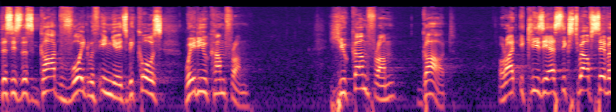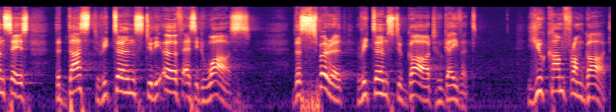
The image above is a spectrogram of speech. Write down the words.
this is this God void within you. It's because where do you come from? You come from God. All right? Ecclesiastes 12 7 says, The dust returns to the earth as it was, the spirit returns to God who gave it. You come from God.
